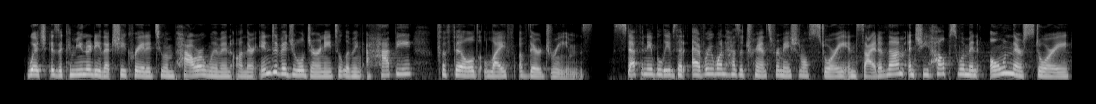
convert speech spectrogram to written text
which is a community that she created to empower women on their individual journey to living a happy, fulfilled life of their dreams. Stephanie believes that everyone has a transformational story inside of them, and she helps women own their story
